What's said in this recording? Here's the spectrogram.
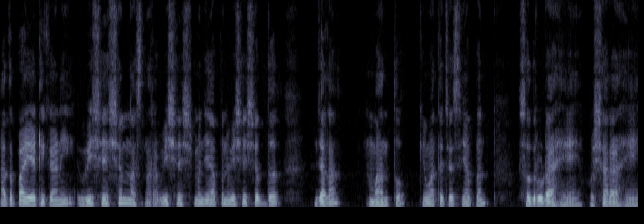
आता पहा या ठिकाणी विशेषण नसणारा विशेष म्हणजे आपण विशेष शब्द ज्याला मानतो किंवा त्याच्याशी आपण सदृढ आहे हुशार आहे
